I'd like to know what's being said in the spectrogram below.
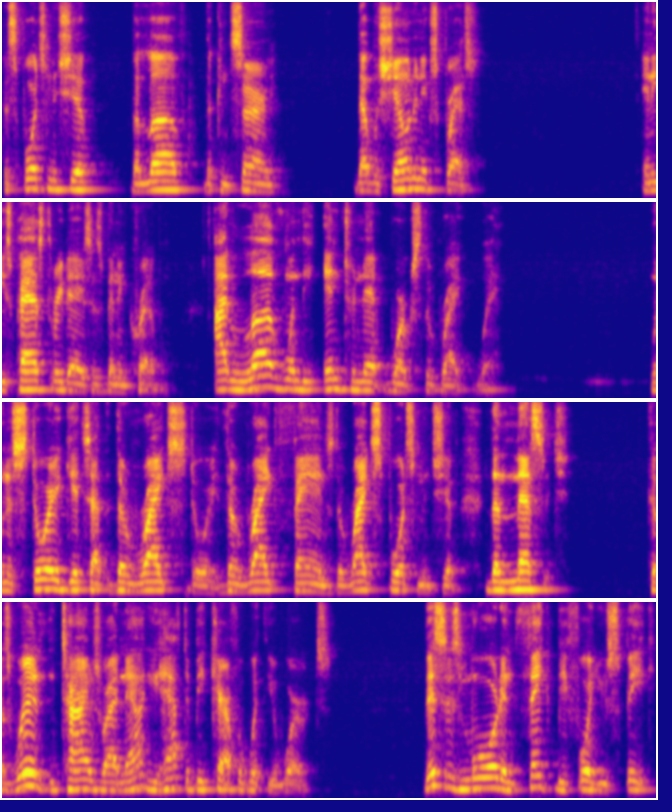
the sportsmanship, the love, the concern that was shown and expressed in these past three days has been incredible. I love when the internet works the right way. When a story gets out, the right story, the right fans, the right sportsmanship, the message. Because we're in times right now, you have to be careful with your words. This is more than think before you speak.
